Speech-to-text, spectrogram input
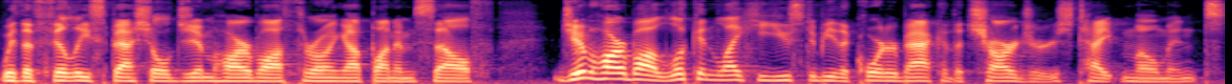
with a Philly special, Jim Harbaugh throwing up on himself. Jim Harbaugh looking like he used to be the quarterback of the Chargers type moment.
